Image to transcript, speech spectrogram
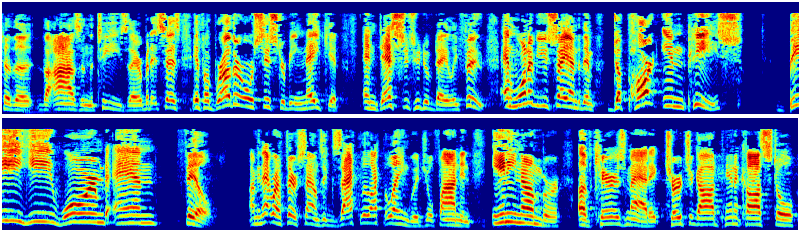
to the, the I's and the T's there. But it says, if a brother or sister be naked and destitute of daily food, and one of you say unto them, depart in peace, be ye warmed and filled. I mean, that right there sounds exactly like the language you'll find in any number of charismatic, Church of God, Pentecostal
